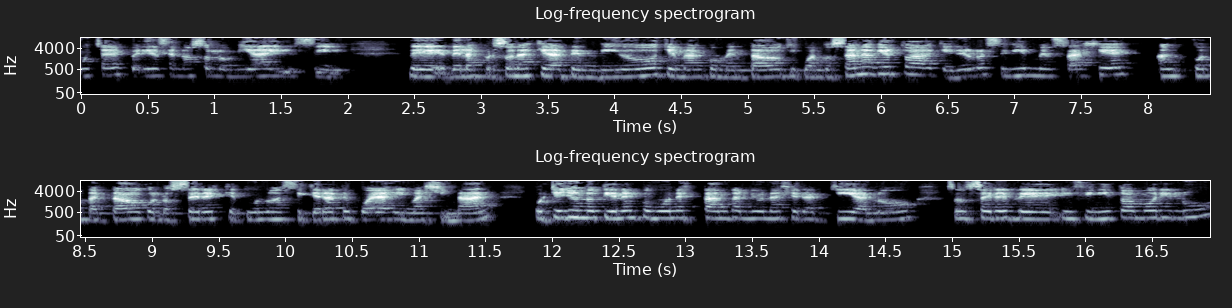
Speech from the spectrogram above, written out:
muchas experiencias, no solo mía, y sí, de, las personas que he atendido que me han comentado que cuando se han abierto a querer recibir mensajes, han contactado con los seres que tú no siquiera te puedas imaginar, porque ellos no tienen como un estándar ni una jerarquía, ¿no? Son seres de infinito amor y luz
